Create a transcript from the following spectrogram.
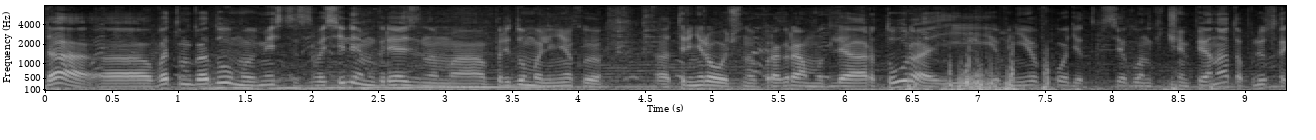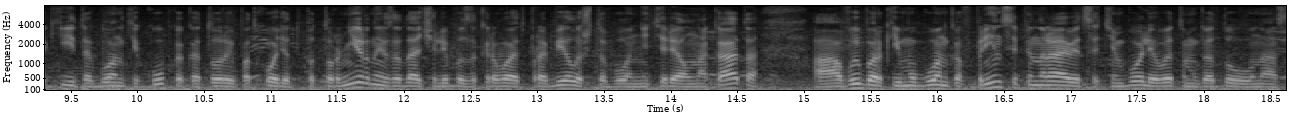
Да, э, в этом году мы вместе с Василием Грязиным э, придумали некую э, тренировочную программу для Артура, и в нее входят все гонки чемпионата, плюс какие-то гонки Кубка, которые подходят по турнирные задачи, либо закрывают пробелы, чтобы он не терял наката. А выборг ему гонка в принципе нравится, тем более в этом году у нас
